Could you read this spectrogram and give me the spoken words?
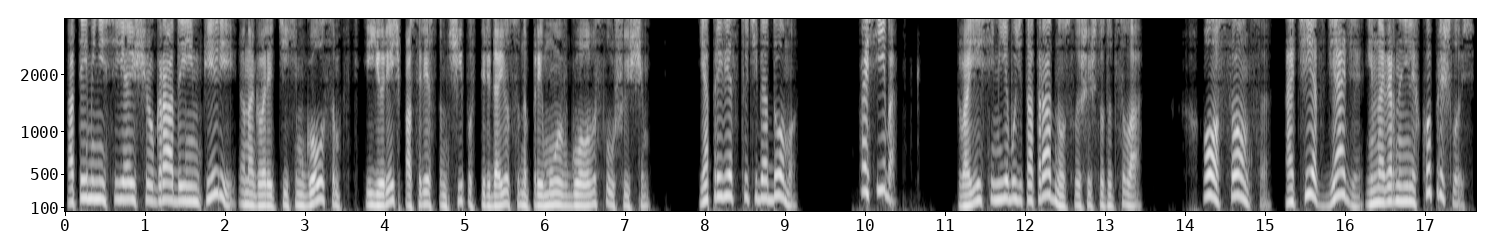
от имени Сияющего Града и Империи», она говорит тихим голосом, ее речь посредством чипов передается напрямую в головы слушающим. «Я приветствую тебя дома». «Спасибо». «Твоей семье будет отрадно услышать, что ты цела. «О, солнце! Отец, дядя! Им, наверное, нелегко пришлось?»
